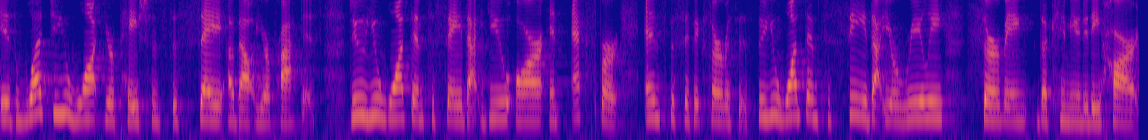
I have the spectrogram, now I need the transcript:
is what do you want your patients to say about your practice? Do you want them to say that you are an expert in specific services? Do you want them to see that you're really serving the community hard?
